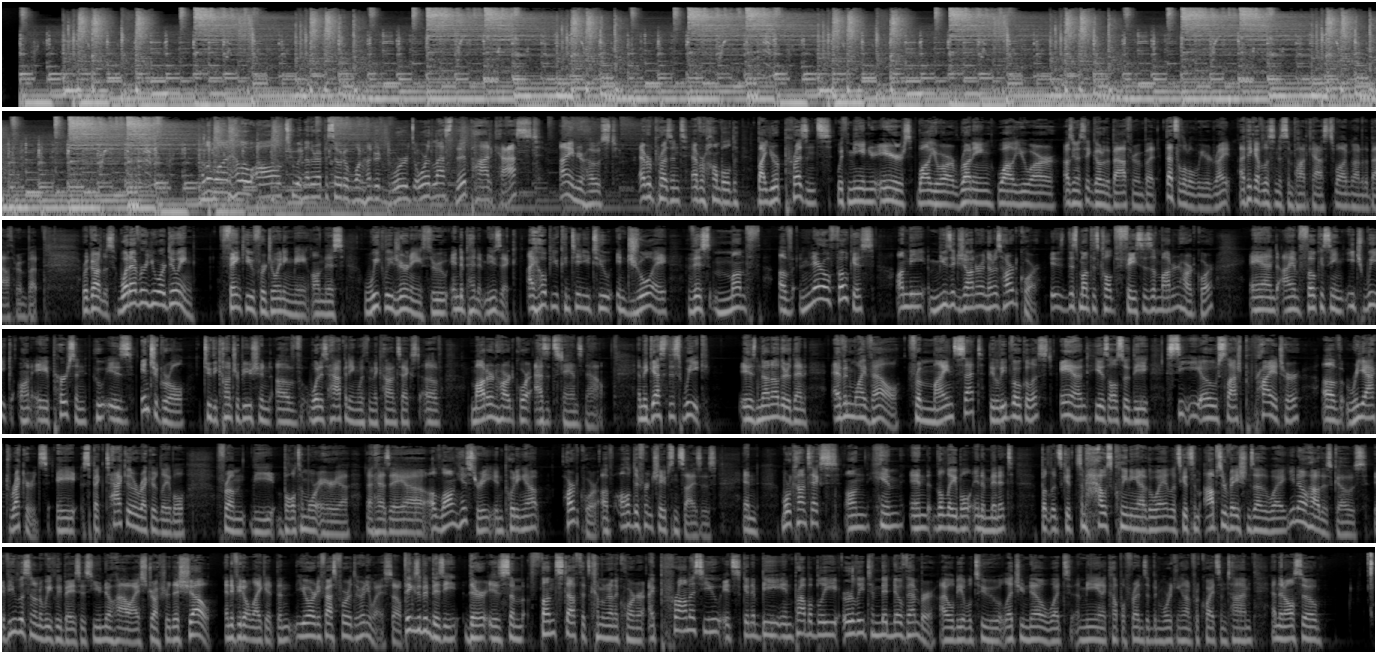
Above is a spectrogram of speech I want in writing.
Another episode of 100 Words or Less, the podcast. I am your host, ever present, ever humbled by your presence with me in your ears while you are running, while you are, I was going to say go to the bathroom, but that's a little weird, right? I think I've listened to some podcasts while I've gone to the bathroom, but regardless, whatever you are doing, Thank you for joining me on this weekly journey through independent music. I hope you continue to enjoy this month of narrow focus on the music genre known as hardcore. This month is called Faces of Modern Hardcore, and I am focusing each week on a person who is integral to the contribution of what is happening within the context of modern hardcore as it stands now. And the guest this week is none other than Evan Wivell from Mindset, the lead vocalist, and he is also the CEO slash proprietor of React Records, a spectacular record label from the Baltimore area that has a, uh, a long history in putting out hardcore of all different shapes and sizes. And more context on him and the label in a minute. But let's get some house cleaning out of the way. Let's get some observations out of the way. You know how this goes. If you listen on a weekly basis, you know how I structure this show. And if you don't like it, then you already fast forward through anyway. So things have been busy. There is some fun stuff that's coming around the corner. I promise you it's going to be in probably early to mid November. I will be able to let you know what me and a couple friends have been working on for quite some time. And then also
